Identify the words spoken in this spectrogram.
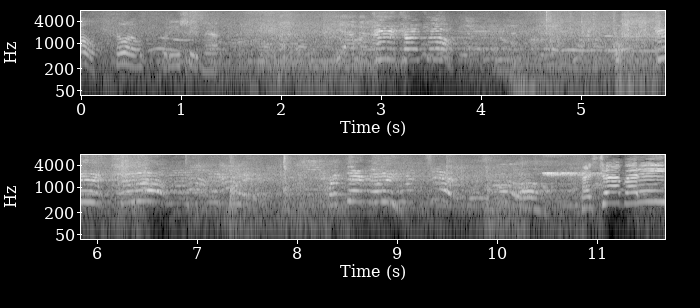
Oh, hello. What are you shooting at? Get it, Taiko! Get it! Shut up! Right there, buddy! Nice job, buddy!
